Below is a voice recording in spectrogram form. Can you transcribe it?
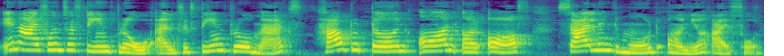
in iPhone 15 Pro and 15 Pro Max how to turn on or off silent mode on your iPhone.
